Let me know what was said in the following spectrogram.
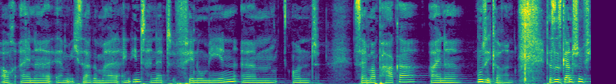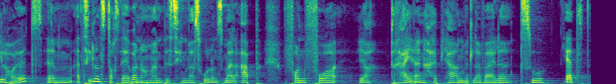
Auch eine, ähm, ich sage mal, ein Internetphänomen. Ähm, und Selma Parker, eine Musikerin. Das ist ganz schön viel Holz. Ähm, erzähl uns doch selber noch mal ein bisschen was. Hol uns mal ab von vor ja, dreieinhalb Jahren mittlerweile zu jetzt.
